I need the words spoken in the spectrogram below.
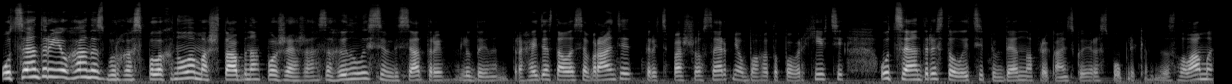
У центрі Йоганнесбурга спалахнула масштабна пожежа. Загинули 73 людини. Трагедія сталася вранці 31 серпня у багатоповерхівці у центрі столиці Південно-Африканської Республіки. За словами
